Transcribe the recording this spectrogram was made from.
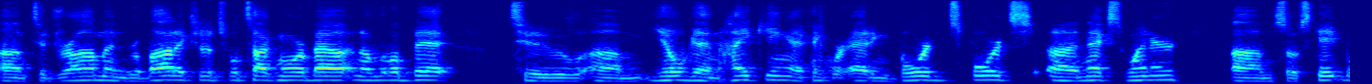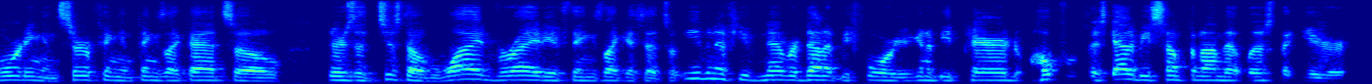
um, to drama and robotics, which we'll talk more about in a little bit, to um, yoga and hiking. I think we're adding board sports uh, next winter. Um, so skateboarding and surfing and things like that. So there's a, just a wide variety of things, like I said. So even if you've never done it before, you're going to be paired. Hopefully, there's got to be something on that list that you're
